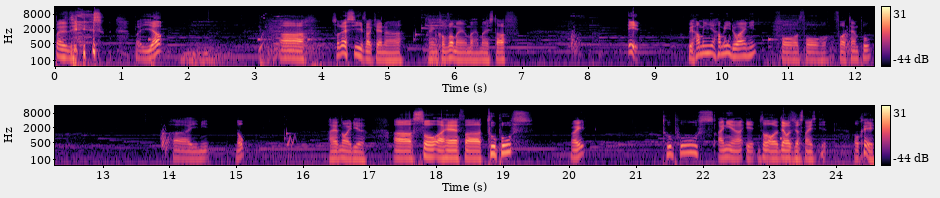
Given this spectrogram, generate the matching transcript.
weapon is this. but yep. Uh, so let's see if I can, uh, I can convert my, my, my stuff. 8! Wait, how many, how many do I need for, for, for temple? Uh, you need, nope. I have no idea. Uh, so I have uh, two pools, right? Two pools. I need uh, eight. So oh, that was just nice. Eight. Okay.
